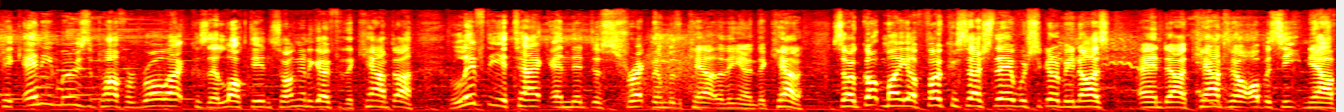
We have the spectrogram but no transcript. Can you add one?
pick any moves apart from rollout because they're locked in, so I'm going to go for the counter, lift the attack, and then distract them with the counter. You know, the counter. So I've got my uh, focus sash there, which is going to be nice, and uh, counter obviously now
